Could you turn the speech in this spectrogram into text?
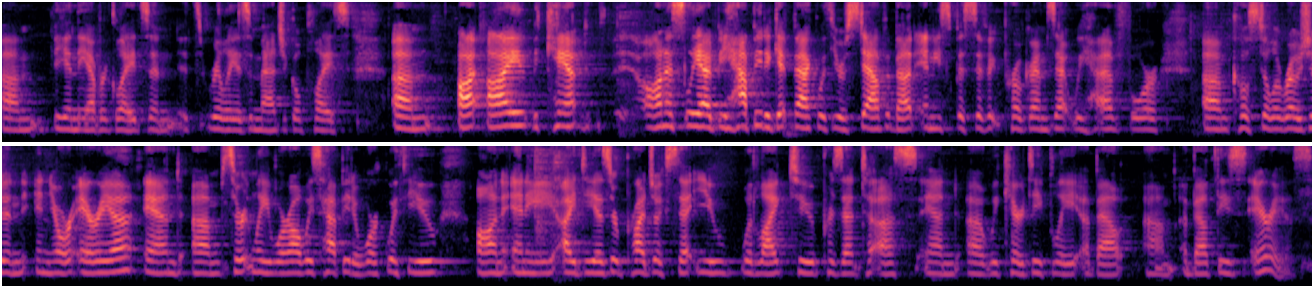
um, be in the Everglades, and it really is a magical place. Um, I, I, can't, honestly, I'd be happy to get back with your staff about any specific programs that we have for um, coastal erosion in your area. And um, certainly, we're always happy to work with you on any ideas or projects that you would like to present to us, and uh, we care deeply about um, about these areas.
